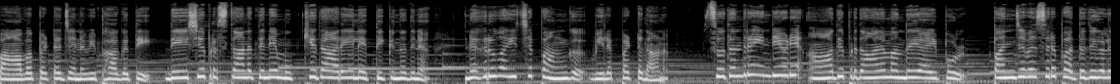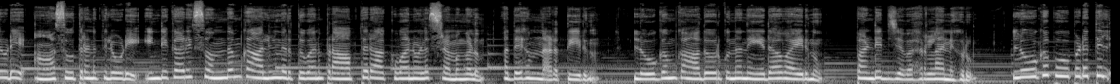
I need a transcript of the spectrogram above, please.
പാവപ്പെട്ട ജനവിഭാഗത്തെ ദേശീയ പ്രസ്ഥാനത്തിന്റെ മുഖ്യധാരയിൽ എത്തിക്കുന്നതിന് നെഹ്റു വഹിച്ച പങ്ക് വിലപ്പെട്ടതാണ്. സ്വതന്ത്ര ഇന്ത്യയുടെ ആദ്യ പ്രധാനമന്ത്രിയായപ്പോൾ പഞ്ചവത്സര പദ്ധതികളുടെ ആസൂത്രണത്തിലൂടെ ഇന്ത്യക്കാരെ സ്വന്തം കാലിൽ നിർത്തുവാൻ പ്രാപ്തരാക്കുവാനുള്ള ശ്രമങ്ങളും അദ്ദേഹം നടത്തിയിരുന്നു. ലോകം കാതോർക്കുന്ന നേതാവായിരുന്നു പണ്ഡിറ്റ് ജവഹർലാൽ നെഹ്റു. ലോക ഭൂപടത്തിൽ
